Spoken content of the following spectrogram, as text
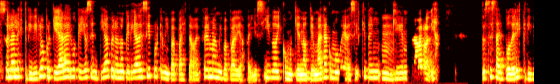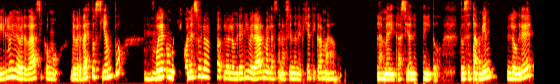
solo al escribirlo, porque era algo que yo sentía, pero no quería decir porque mi papá estaba enferma, mi papá había fallecido y como que no, qué mm, mala, ¿cómo voy a decir que, ten- mm, que me daba rabia? Entonces, al poder escribirlo y de verdad, así como, de verdad esto siento, ujú, fue como que con eso lo, lo logré liberar, más la sanación energética, más las meditaciones y todo. Entonces, también logré,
